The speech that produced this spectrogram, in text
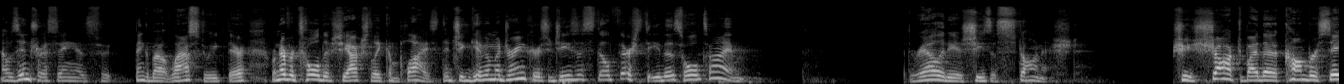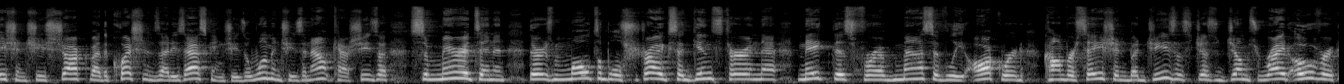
That was interesting as think about last week there. We're never told if she actually complies. Did she give him a drink or is Jesus still thirsty this whole time? But the reality is she's astonished. She's shocked by the conversation. She's shocked by the questions that he's asking. She's a woman. She's an outcast. She's a Samaritan. And there's multiple strikes against her and that make this for a massively awkward conversation. But Jesus just jumps right over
